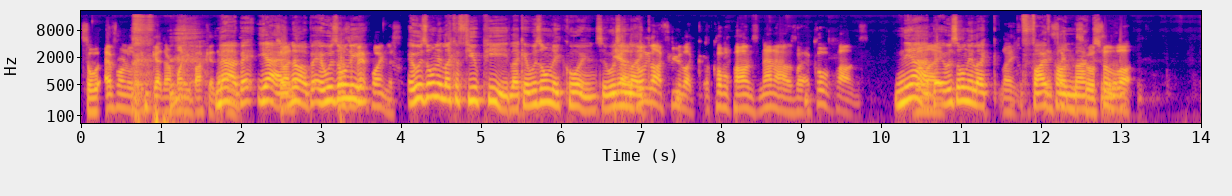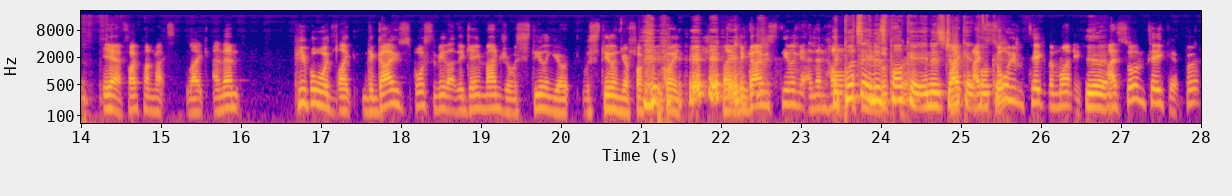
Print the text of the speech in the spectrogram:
so everyone will just get their money back at the Nah, end. but yeah, So no, but it was only it's a bit pointless. it was only like a few p. Like it was only coins. It wasn't it was like only like a few, like a couple pounds. No, no, it was like a couple pounds. yeah, but, but it was only like Like Five pound max still a lot. Yeah, five pound max. Like, and then people would like the guy who's supposed to be like the game manager was stealing your was stealing your fucking coin. Like the guy was stealing it and then he puts it in his look for it. pocket, in his Like, jacket I saw him take the money. yeah. I saw him take it, put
